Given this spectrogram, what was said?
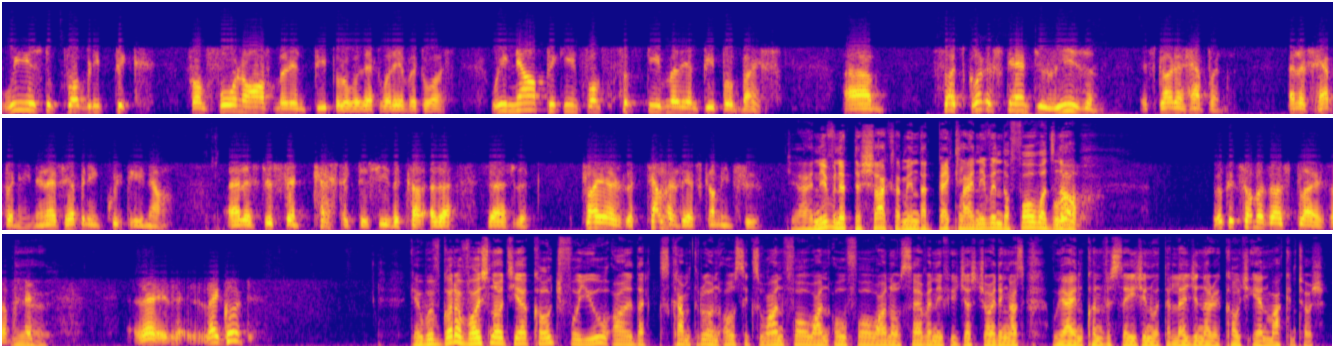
we used to probably pick from four and a half million people or that whatever it was. We're now picking from 50 million people base. Um, so it's got to stand to reason. It's got to happen, and it's happening, and it's happening quickly now. And it's just fantastic to see the the the, the player, the talent that's coming through. yeah, and even at the Sharks, I mean that back line, even the forwards now. Look at some of those players. I mean, Yeah. they, they're good. Okay, we've got a voice note here, Coach, for you uh, that's come through on 061 If you're just joining us, we are in conversation with the legendary coach Ian McIntosh.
